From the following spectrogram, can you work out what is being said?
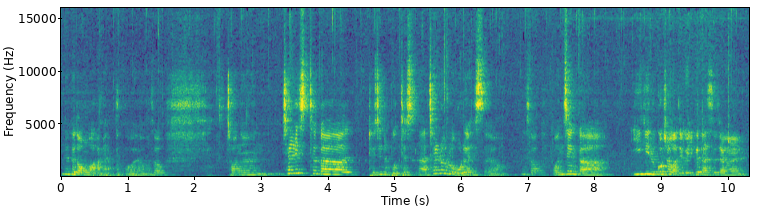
근데 그 너무 마음이 아픈 거예요. 그래서 저는 첼리스트가 되지는 못했으나 첼로를 오래 했어요. 그래서 언젠가 이 길을 꼬셔가지고 이그나스 장을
